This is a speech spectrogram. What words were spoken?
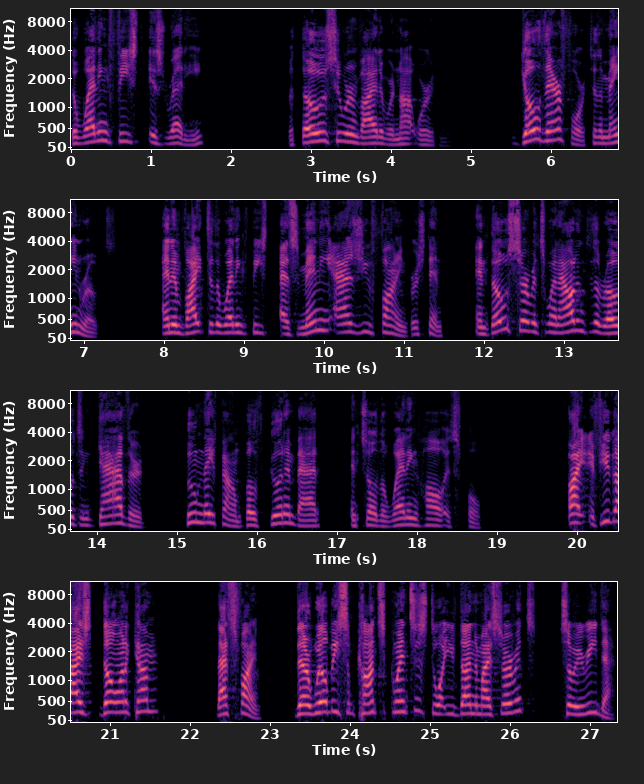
The wedding feast is ready, but those who were invited were not worthy. Go therefore to the main roads and invite to the wedding feast as many as you find. Verse 10 And those servants went out into the roads and gathered whom they found, both good and bad, and so the wedding hall is full. All right, if you guys don't want to come, that's fine. There will be some consequences to what you've done to my servants, so we read that.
